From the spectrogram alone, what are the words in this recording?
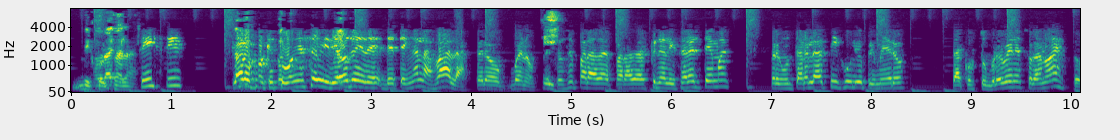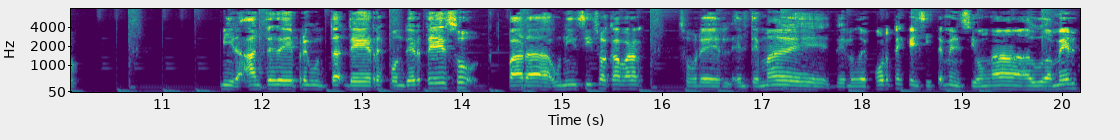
Disculpa Sí, sí. Claro, porque estuvo en ese video de, de, de Tengan las balas, pero bueno, Sí. entonces para, para finalizar el tema, preguntarle a ti, Julio, primero, ¿se acostumbró el venezolano a esto? Mira, antes de preguntar, de responderte eso, para un inciso acá para- sobre el, el tema de, de los deportes que hiciste mención a, Dudamel,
